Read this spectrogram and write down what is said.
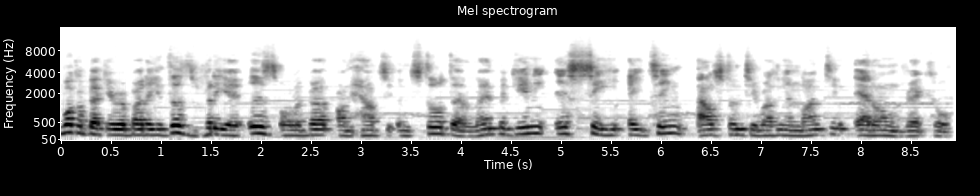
Welcome back everybody, this video is all about on how to install the Lamborghini SC18 Alston Austin 2019 add-on vehicle.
